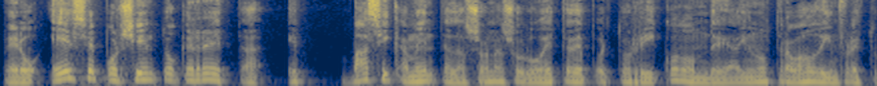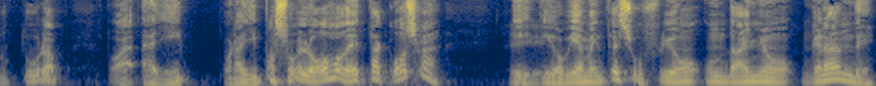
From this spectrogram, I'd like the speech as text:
Pero ese por ciento que resta es básicamente en la zona suroeste de Puerto Rico, donde hay unos trabajos de infraestructura. Pues, Allí, por allí pasó el ojo de esta cosa. Y- Sí. y obviamente sufrió un daño grande.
